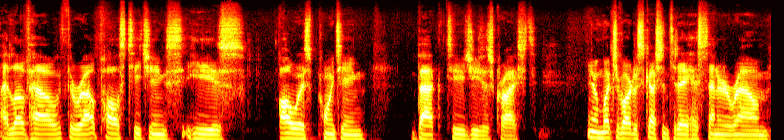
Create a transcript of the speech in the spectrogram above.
I love how throughout Paul's teachings, he is always pointing back to Jesus Christ. You know, much of our discussion today has centered around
